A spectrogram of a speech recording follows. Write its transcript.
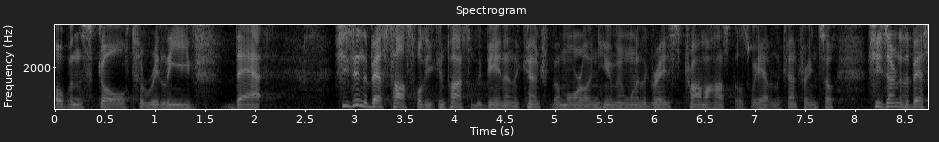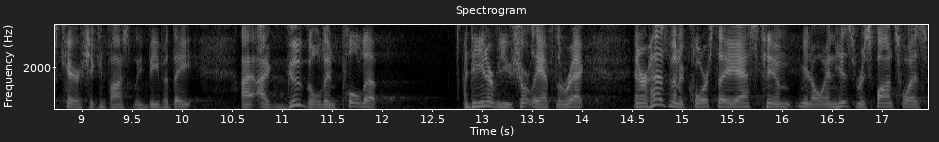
open the skull to relieve that. She's in the best hospital you can possibly be in in the country, Memorial Hermann, one of the greatest trauma hospitals we have in the country. And so she's under the best care she can possibly be. But they, I, I Googled and pulled up the interview shortly after the wreck. And her husband, of course, they asked him, you know, and his response was,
